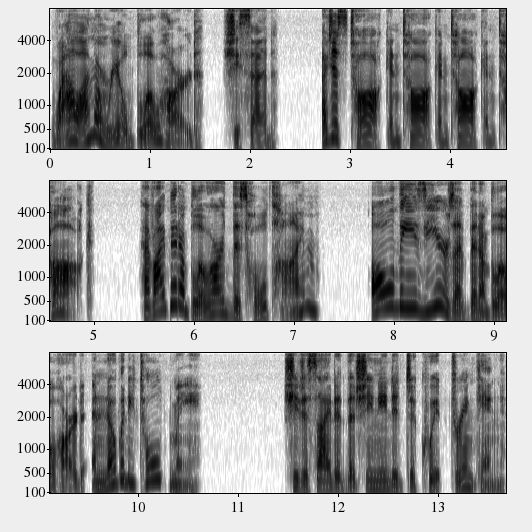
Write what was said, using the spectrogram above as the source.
wow, I'm a real blowhard, she said. I just talk and talk and talk and talk. Have I been a blowhard this whole time? All these years I've been a blowhard and nobody told me. She decided that she needed to quit drinking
